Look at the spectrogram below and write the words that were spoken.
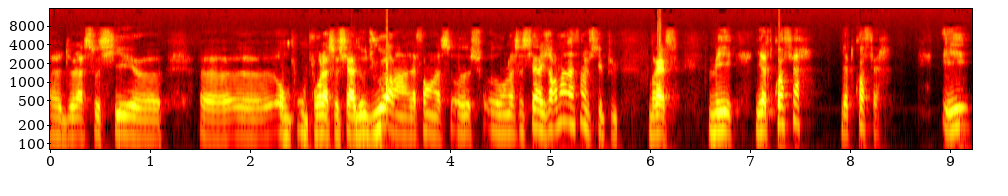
de l'associer, euh, euh, on, pourrait l'associer à d'autres joueurs, hein, à la fin on l'asso- on l'associe à Germain à la fin, je sais plus. Bref, mais il y a de quoi faire, il y a de quoi faire. Et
